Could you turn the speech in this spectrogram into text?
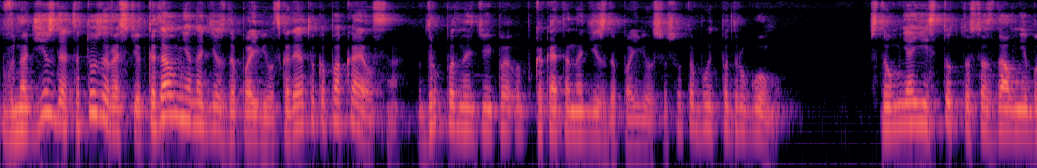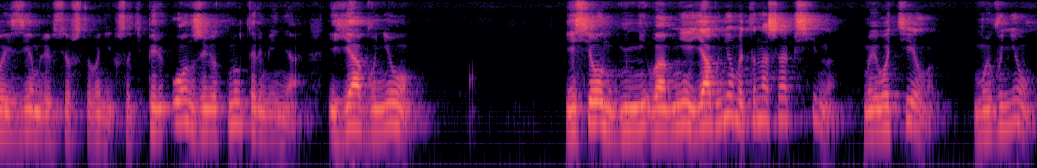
в надежде это тоже растет. Когда у меня надежда появилась? Когда я только покаялся. Вдруг какая-то надежда появилась, что что-то будет по-другому. Что у меня есть тот, кто создал небо и землю и все, что в них. Что теперь Он живет внутрь меня, и я в Нем. Если Он во мне, я в Нем, это наша община, моего тела мы в нем.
